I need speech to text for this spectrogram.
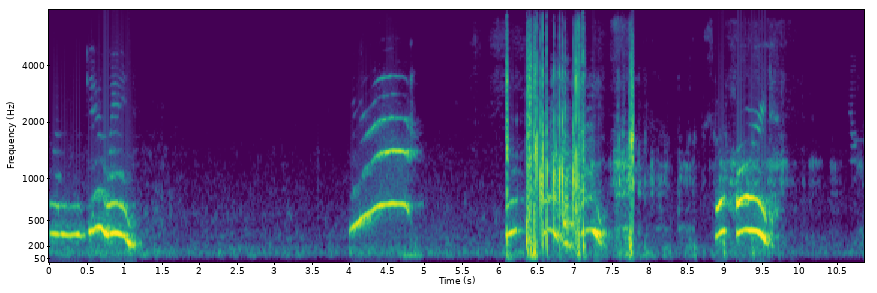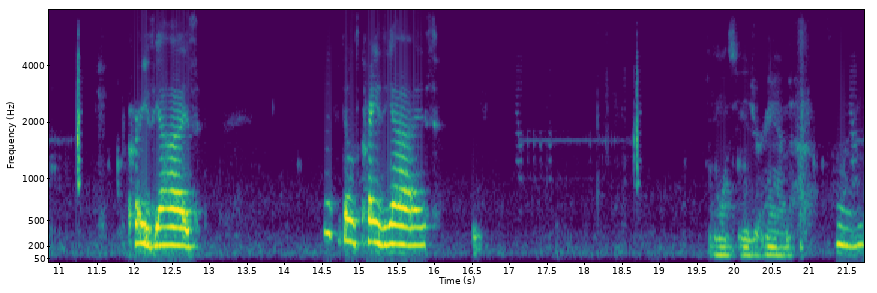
What are you doing? No! So hard to bite. So hard. Crazy eyes. Look at those crazy eyes. He wants to use your hand. Hmm.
